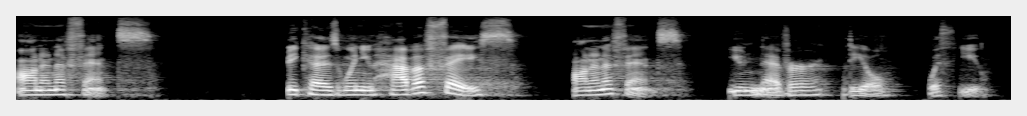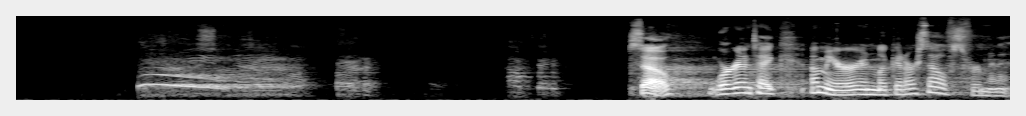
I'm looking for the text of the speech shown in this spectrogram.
on an offense because when you have a face on an offense, you never deal with you. So, we're going to take a mirror and look at ourselves for a minute.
